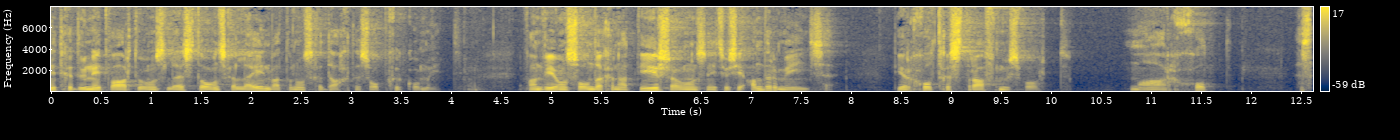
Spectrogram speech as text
het gedoen net waartoe ons luste ons gelei en wat in ons gedagtes opgekom het. Van wie ons sondige natuur sou ons net soos die ander mense deur God gestraf moes word. Maar God is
